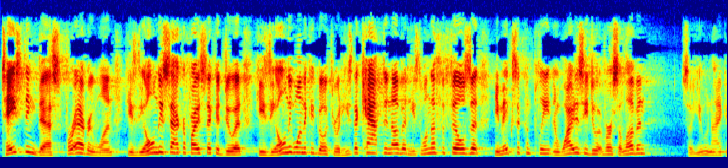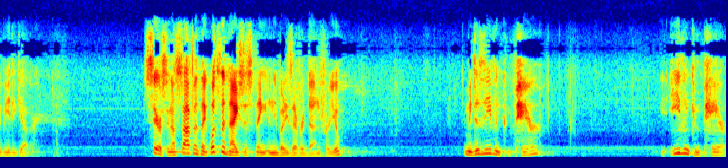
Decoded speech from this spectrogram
tasting death for everyone. He's the only sacrifice that could do it. He's the only one that could go through it. He's the captain of it. He's the one that fulfills it. He makes it complete. And why does he do it? Verse 11 so you and I could be together. Seriously, now stop and think. What's the nicest thing anybody's ever done for you? I mean, does it even compare? Even compare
